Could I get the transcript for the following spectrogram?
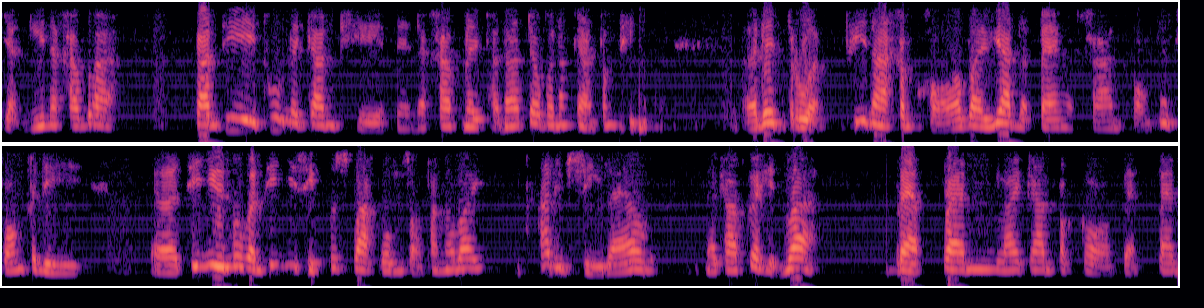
อย่างนี้นะครับว่า การที่ผู้ในการเขตเนี่ยนะครับ ในฐานะเจ้าพนักงานท้องถิ่นได้ตรวจพิจารณาคำขอใบอนุญาตดัดแปลงอาคารของผู้ฟ้องคดี ที่ยื่นเมื่อวันที่ 20 พฤษภาคม 2554 แล้วนะครับ ก็เห็นว่าแบบแปลนรายการประกอบแบบแปลน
